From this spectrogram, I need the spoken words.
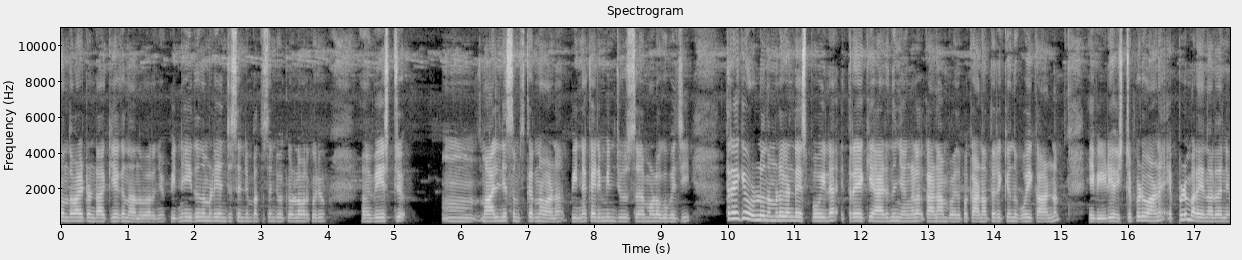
സ്വന്തമായിട്ട് ഉണ്ടാക്കിയേക്കുന്നതെന്ന് പറഞ്ഞു. പിന്നെ ഇത് നമ്മൾ അഞ്ച് സെന്റും പത്ത് സെന്റും ഒക്കെ ഉള്ളവർക്കൊരു വേസ്റ്റ് മാലിന്യ സംസ്കരണമാണ്. പിന്നെ കരിമ്പിൻ ജ്യൂസ് മുളക് ബജി ഇത്രയൊക്കെ ഉള്ളൂ നമ്മൾ കണ്ട എക്സ്പോയിൽ ഇത്രയൊക്കെ ആയിരുന്നു ഞങ്ങൾ കാണാൻ പോയത്. അപ്പോൾ കാണാത്തവരൊക്കെ ഒന്ന് പോയി കാണണം. ഈ വീഡിയോ ഇഷ്ടപ്പെടുവാണ്. എപ്പോഴും പറയുന്ന പോലെ തന്നെ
